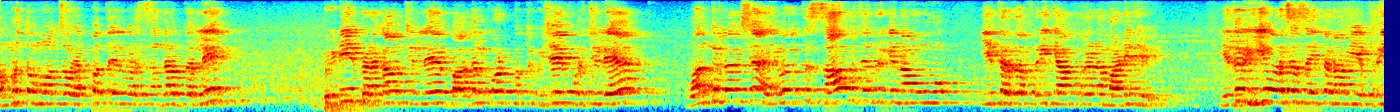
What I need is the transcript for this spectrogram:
ಅಮೃತ ಮಹೋತ್ಸವ ಎಪ್ಪತ್ತೈದು ವರ್ಷ ಸಂದರ್ಭದಲ್ಲಿ ಬಿಡಿ ಬೆಳಗಾವಿ ಜಿಲ್ಲೆ, ಬಾಗಲಕೋಟ್ ಮತ್ತು ವಿಜಯಪುರ ಜಿಲ್ಲೆಯ ಒಂದು ಲಕ್ಷ ಐವತ್ತು ಸಾವಿರ ಜನರಿಗೆ ನಾವು ಈ ತರದ ಫ್ರೀ ಕ್ಯಾಂಪ್ಗಳನ್ನ ಮಾಡಿದ್ದೀವಿ ಇದ್ರ ಈ ವರ್ಷ ಸಹಿತ ನಾವು ಈ ಫ್ರೀ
